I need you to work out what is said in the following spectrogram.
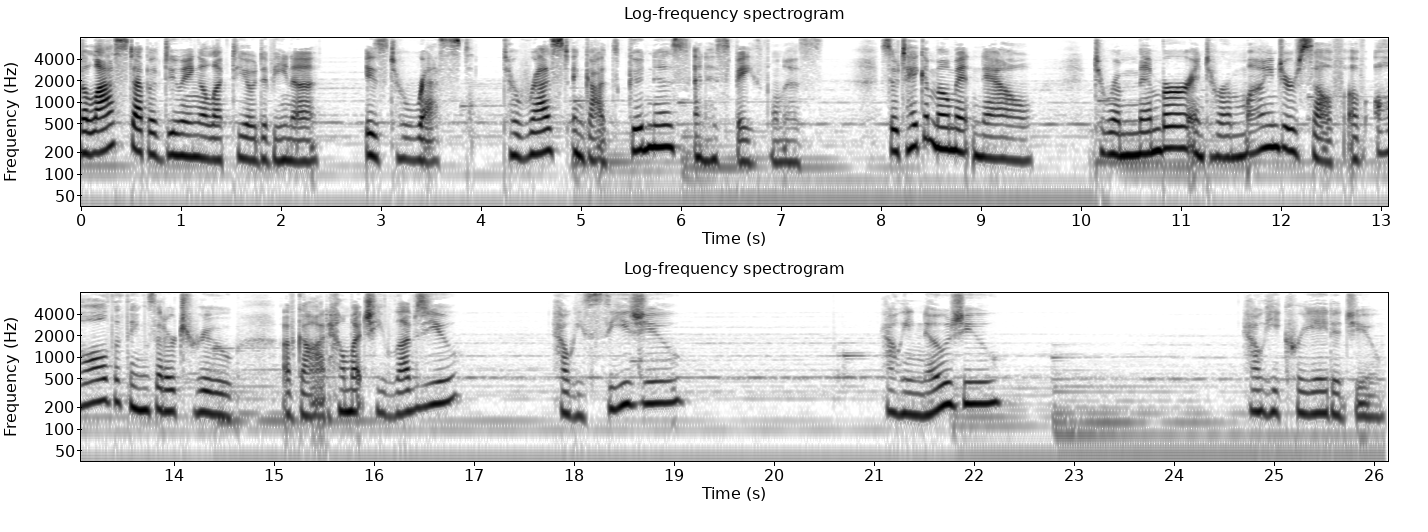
The last step of doing Lectio Divina is to rest, to rest in God's goodness and His faithfulness. So take a moment now to remember and to remind yourself of all the things that are true of God how much He loves you, how He sees you, how He knows you, how He created you.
